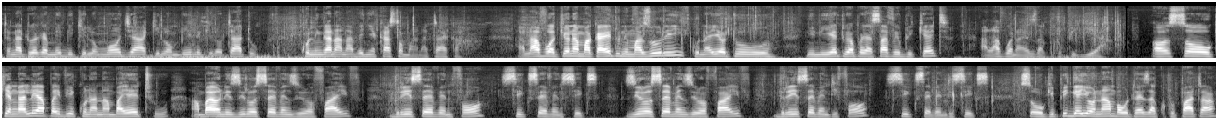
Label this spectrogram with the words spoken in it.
Tena, tuweke maybe kilo moja, kilo mbili, kilo tatu kulingana na venye customer anataka. Alafu akiona makaa yetu ni mazuri, kuna hiyo tu nini yetu hapo ya Safi Briquette, alafu anaweza kutupigia. Oh, so ukiangalia hapa hivi kuna namba yetu ambayo ni 0705 374 676 0705 374 676. So ukipiga hiyo namba utaweza kutupata,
